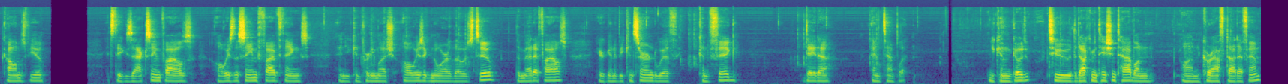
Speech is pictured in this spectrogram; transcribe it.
columns view. It's the exact same files, always the same five things, and you can pretty much always ignore those two, the meta files. You're going to be concerned with config, data, and template. You can go to the documentation tab on on carafe.fm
